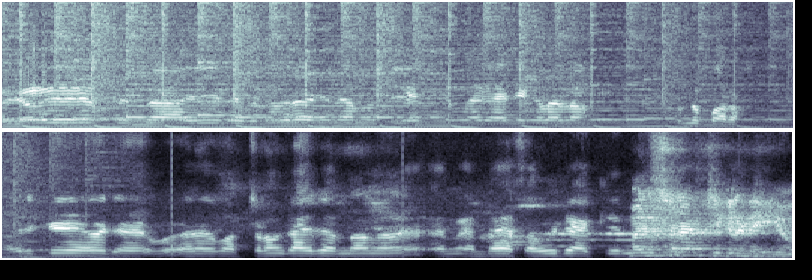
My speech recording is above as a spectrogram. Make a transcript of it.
പിന്നെ ഈ കാര്യങ്ങളെല്ലാം ഒന്ന് പറ. അവർക്ക് ഒരു, ഭക്ഷണം കാര്യം എന്നാണ് എന്താ സൗകര്യമാക്കി മത്സരാർത്ഥികളുടെയും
